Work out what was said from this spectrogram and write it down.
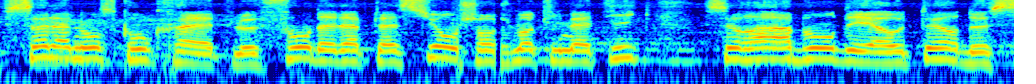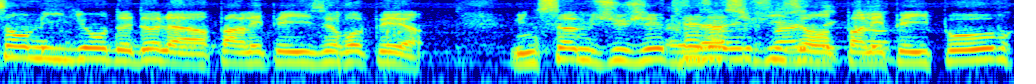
Seule annonce concrète, le fonds d'adaptation au changement climatique sera abondé à hauteur de 100 millions de dollars par les pays européens. Une somme jugée très insuffisante par les pays pauvres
